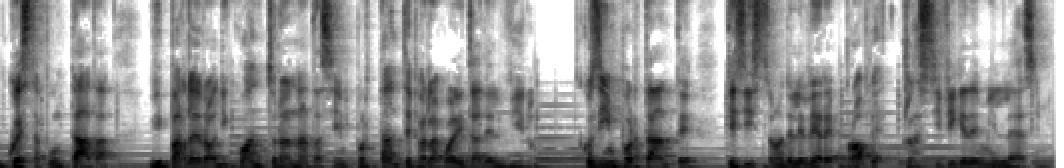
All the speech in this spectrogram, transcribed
In questa puntata vi parlerò di quanto un'annata sia importante per la qualità del vino, così importante che esistono delle vere e proprie classifiche dei millesimi.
